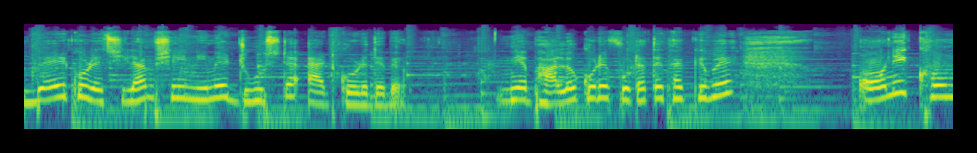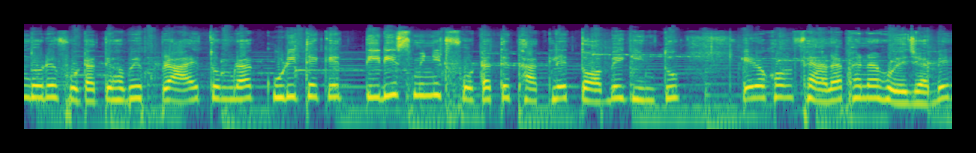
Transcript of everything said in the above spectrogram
বের করেছিলাম, সেই নিমের জুসটা অ্যাড করে দেবে। নিয়ে ভালো করে ফোটাতে থাকবে। অনেকক্ষণ ধরে ফোটাতে হবে। প্রায় তোমরা কুড়ি থেকে তিরিশ মিনিট ফোটাতে থাকলে তবে কিন্তু এরকম ফ্যানা ফ্যানা হয়ে যাবে।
